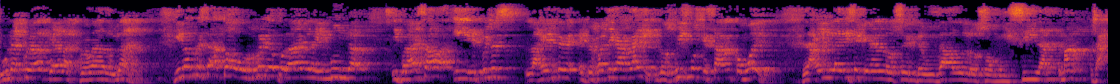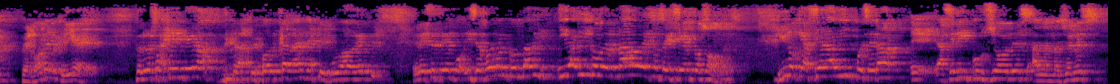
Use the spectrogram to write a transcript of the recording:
Una cueva que era la cueva de Adulán. Y el hombre estaba todo aburrido por ahí en la inmunda. Y por ahí estaba, y entonces la gente empezó a llegar ahí, los mismos que estaban como él. La Biblia dice que eran los endeudados, los homicidas. Hermano, o sea, perdónenme que diga esto. Pero esa gente era de la peor calaña que pudo haber en ese tiempo. Y se fueron con David. Y David gobernaba esos 600 hombres. Y lo que hacía David pues era eh, hacer incursiones a las naciones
